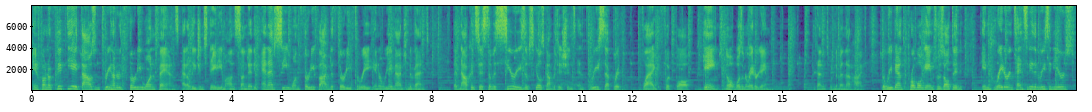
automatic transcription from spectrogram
In front of 58,331 fans at Allegiant Stadium on Sunday, the NFC won 35 to 33 in a reimagined event that now consists of a series of skills competitions and three separate flag football games. No, it wasn't a Raider game. Attendance wouldn't have been that high. The revamped Pro Bowl games resulted in greater intensity than recent years,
